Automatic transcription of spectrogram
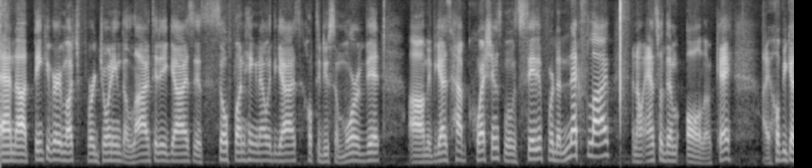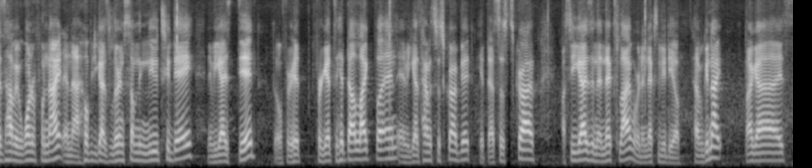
And uh, thank you very much for joining the live today, guys. It's so fun hanging out with you guys. Hope to do some more of it. Um, if you guys have questions, we'll save it for the next live and I'll answer them all, okay? I hope you guys have a wonderful night and I hope you guys learned something new today. And if you guys did, don't forget, forget to hit that like button. And if you guys haven't subscribed yet, hit that subscribe. I'll see you guys in the next live or the next video. Have a good night. Bye, guys.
